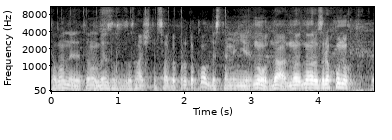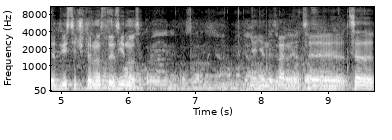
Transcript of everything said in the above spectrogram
талони, талон ви заз- зазначите в себе протокол, дасте мені. Ну да, на, на розрахунок е, 214 згідно з України про звернення громадян. ні, ні, не буде звернення. Це, це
